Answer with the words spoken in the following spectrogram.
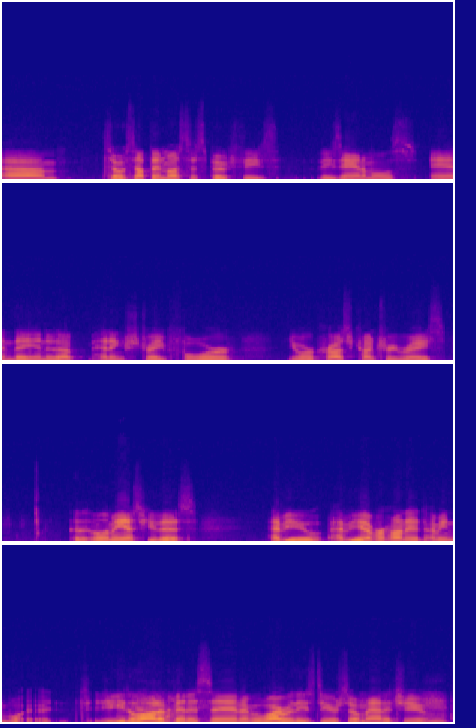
Um, so something must have spooked these these animals, and they ended up heading straight for your cross country race. Uh, Let me ask you this: Have you have you ever hunted? I mean, wh- do you eat a lot of venison? I mean, why were these deer so mad at you?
